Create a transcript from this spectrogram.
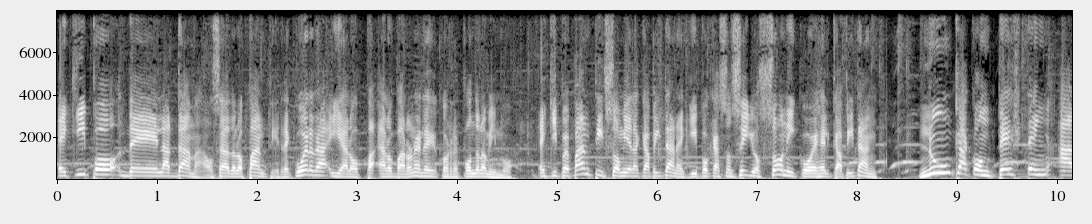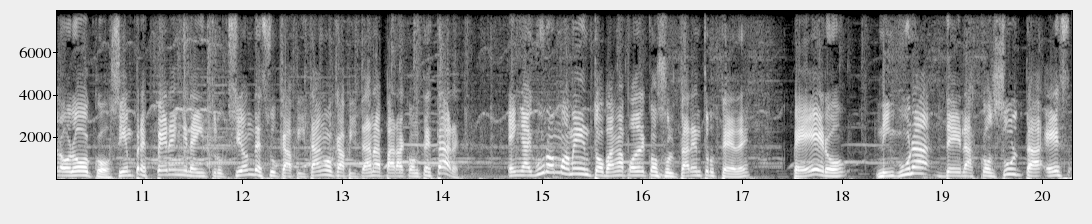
Equipo de las damas, o sea, de los panties. Recuerda, y a los, a los varones les corresponde lo mismo. Equipo de panties, Somi es la capitana. Equipo calzoncillo, Sónico es el capitán. Nunca contesten a lo loco. Siempre esperen la instrucción de su capitán o capitana para contestar. En algunos momentos van a poder consultar entre ustedes, pero ninguna de las consultas es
